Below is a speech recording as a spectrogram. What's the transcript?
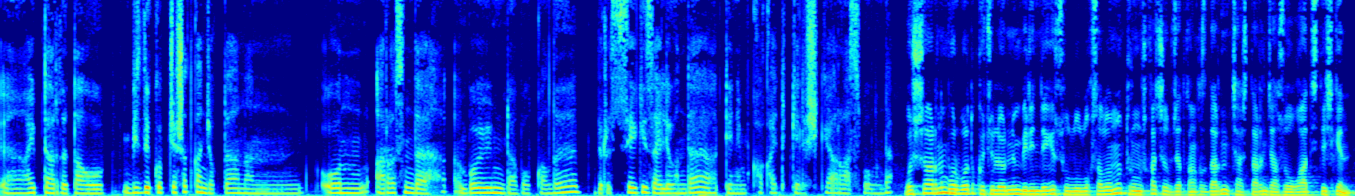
айыптарды табып бизде көп жашаткан жок да анан анын арасында боюм да болуп калды. Бир сегиз айлыгында ата энемке кайтып келишке аргасыз болдум да. Ош шаарынын борбордук көчөлөрүнүн бириндеги сулуулук салону турмушка чыгып жаткан кыздардын чачтарын жасоого адистешкен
